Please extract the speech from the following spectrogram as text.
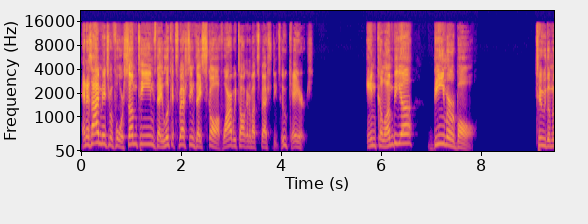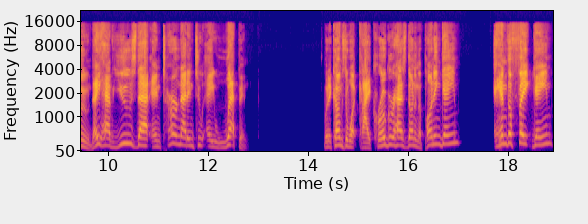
And as I mentioned before, some teams, they look at special teams, they scoff. Why are we talking about special teams? Who cares? In Columbia, Beamer ball to the moon. They have used that and turned that into a weapon. When it comes to what Kai Kroger has done in the punting game and the fake game,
